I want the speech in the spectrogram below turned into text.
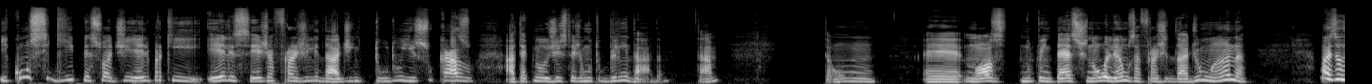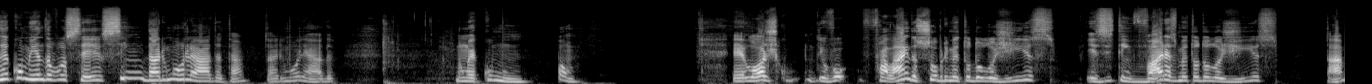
e conseguir persuadir ele para que ele seja fragilidade em tudo isso, caso a tecnologia esteja muito blindada. Tá? Então, é, nós no pentest não olhamos a fragilidade humana, mas eu recomendo a você sim dar uma olhada, tá? Dar uma olhada. Não é comum. Bom, é lógico, eu vou falar ainda sobre metodologias. Existem várias metodologias, tá?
